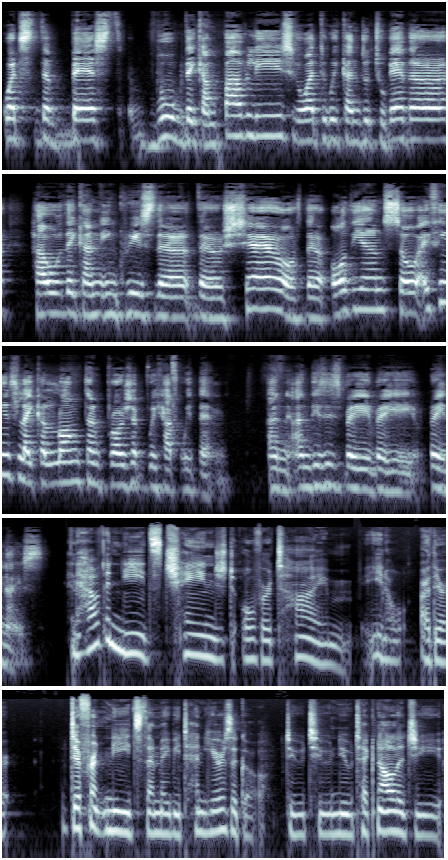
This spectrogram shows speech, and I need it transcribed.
what's the best book they can publish, what we can do together, how they can increase their, their share or their audience. So I think it's like a long term project we have with them. And, and this is very, very, very nice. And how the needs changed over time. You know, are there different needs than maybe 10 years ago due to new technology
